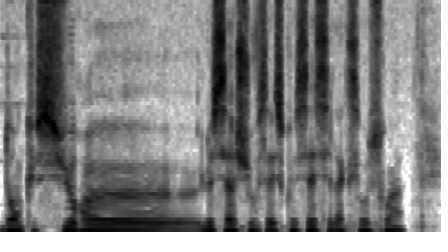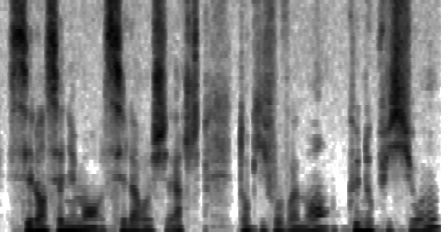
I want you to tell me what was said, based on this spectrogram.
Donc sur euh, le CHU, vous savez ce que c'est, c'est l'accès aux soins, c'est l'enseignement, c'est la recherche. Donc il faut vraiment que nous puissions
